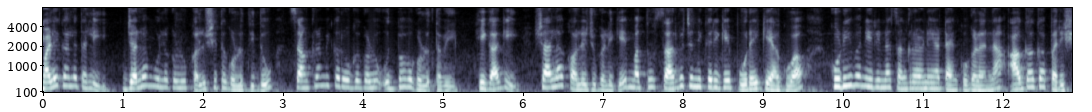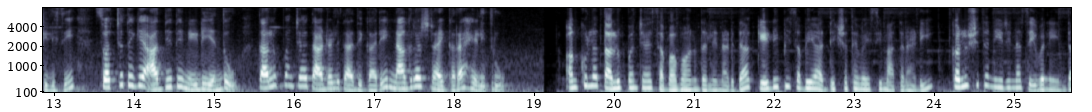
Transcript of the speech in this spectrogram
ಮಳೆಗಾಲದಲ್ಲಿ ಜಲಮೂಲಗಳು ಕಲುಷಿತಗೊಳ್ಳುತ್ತಿದ್ದು, ಸಾಂಕ್ರಾಮಿಕ ರೋಗಗಳು ಉದ್ಭವಗೊಳ್ಳುತ್ತವೆ. ಹೀಗಾಗಿ ಶಾಲಾ ಕಾಲೇಜುಗಳಿಗೆ ಮತ್ತು ಸಾರ್ವಜನಿಕರಿಗೆ ಪೂರೈಕೆಯಾಗುವ ಕುಡಿಯುವ ನೀರಿನ ಸಂಗ್ರಹಣೆಯ ಟ್ಯಾಂಕುಗಳನ್ನು ಆಗಾಗ ಪರಿಶೀಲಿಸಿ ಸ್ವಚ್ಛತೆಗೆ ಆದ್ಯತೆ ನೀಡಿ ಎಂದು ತಾಲೂಕ್ ಪಂಚಾಯತ್ ಆಡಳಿತಾಧಿಕಾರಿ ನಾಗರಾಜ್ ರಾಯ್ಕರ ಹೇಳಿದರು. ಅಂಕುಲ ತಾಲೂಕ್ ಪಂಚಾಯತ್ ಸಭಾಭವನದಲ್ಲಿ ನಡೆದ ಕೆಡಿಪಿ ಸಭೆಯ ಅಧ್ಯಕ್ಷತೆ ವಹಿಸಿ ಮಾತನಾಡಿ ಕಲುಷಿತ ನೀರಿನ ಸೇವನೆಯಿಂದ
